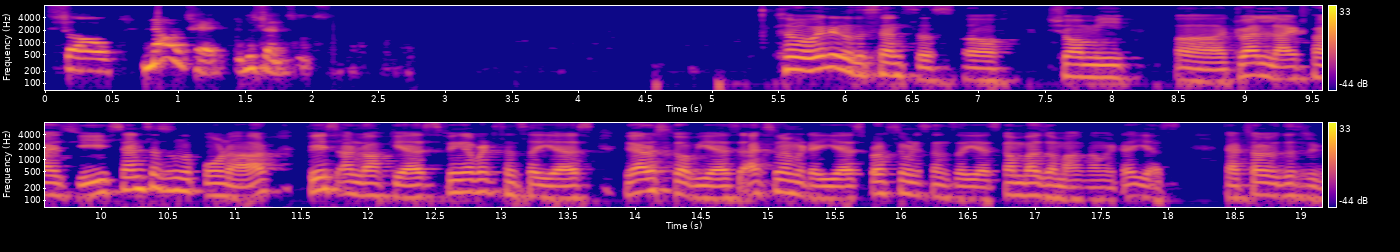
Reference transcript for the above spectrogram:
So now let's head to the sensors. So when you know the sensors of Xiaomi uh, 12 Lite 5G, sensors on the phone are face unlock yes, fingerprint sensor yes, gyroscope yes, accelerometer yes, proximity sensor yes, compass or magnetometer yes. That's all with this review.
